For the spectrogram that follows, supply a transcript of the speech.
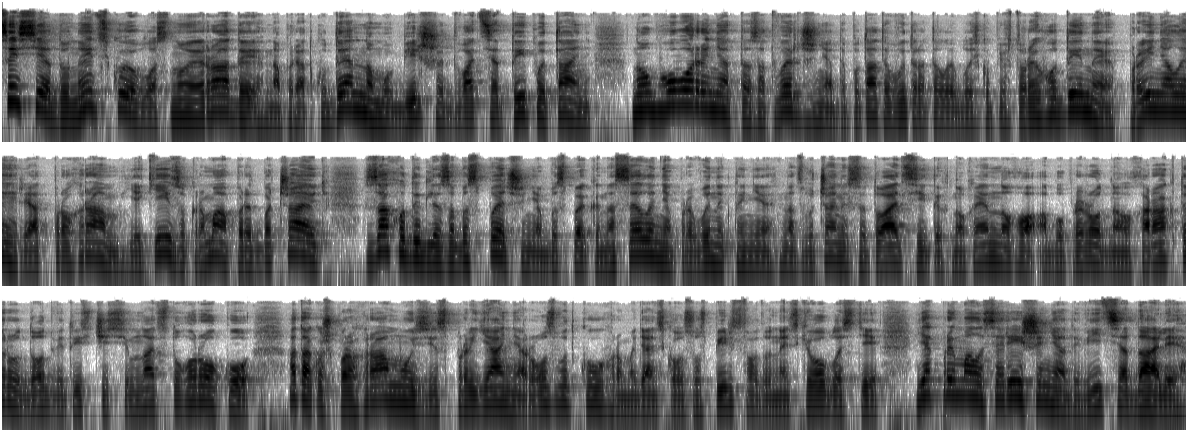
Сесія Донецької обласної ради на порядку денному більше 20 питань. На обговорення та затвердження депутати витратили близько півтори години. Прийняли ряд програм, які, зокрема, передбачають заходи для забезпечення безпеки населення при виникненні надзвичайних ситуацій техногенного або природного характеру до 2017 року, а також програму зі сприяння розвитку громадянського суспільства в Донецькій області. Як приймалися рішення, дивіться далі.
